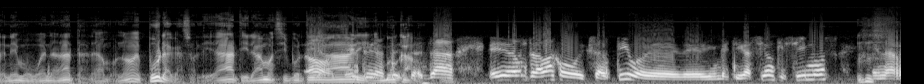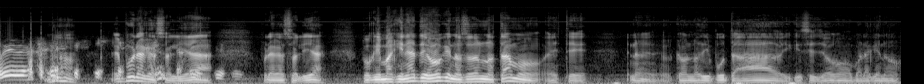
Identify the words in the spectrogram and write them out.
tenemos buena data, digamos, ¿no? Es pura casualidad, tiramos así por tirar y embocamos. ya- era un trabajo exhaustivo de, de investigación que hicimos en las redes. No, es pura casualidad, pura casualidad. Porque imagínate vos que nosotros no estamos este, con los diputados y qué sé yo, como para que nos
